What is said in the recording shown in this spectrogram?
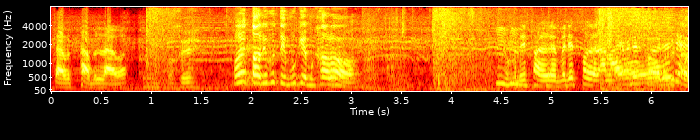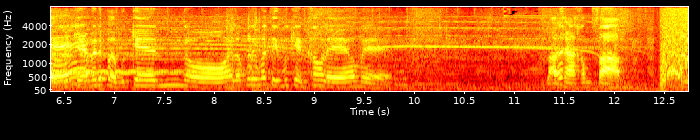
แต่มันทำเป็นไรวะโอเคเฮ้ยตอนนี้กูติดมุกเกนมึงเข้าแล้วเหรอไม่ได้เปิดไม่ได้เปิดอะไรไม่ได้เปิดไม่เฉได้เปิดยมุกเกนไม่ได้เปิดมุกเกนโอ้ยเราก็นึกว่าติดมุกเกนเข้าแล้วเม ราชาคำสาปไม่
